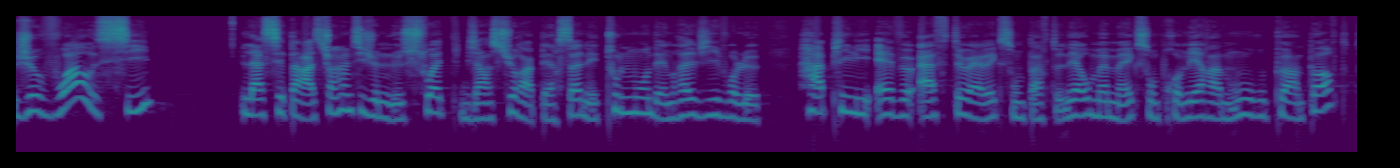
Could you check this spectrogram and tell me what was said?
je vois aussi la séparation, même si je ne le souhaite bien sûr à personne et tout le monde aimerait vivre le happily ever after avec son partenaire ou même avec son premier amour ou peu importe,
